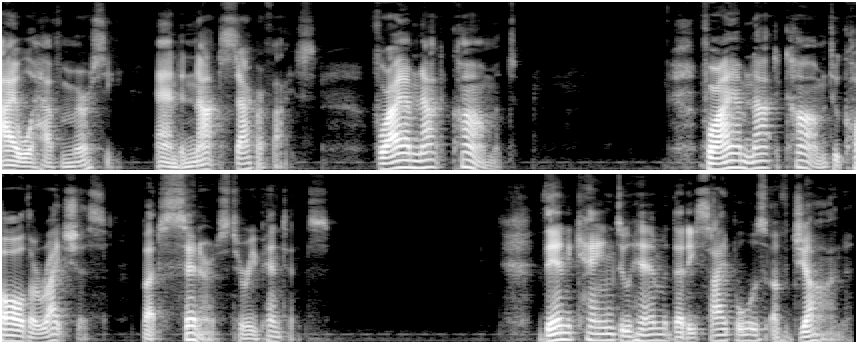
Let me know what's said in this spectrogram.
I will have mercy, and not sacrifice. For I am not come for I am not come to call the righteous, but sinners to repentance. Then came to him the disciples of John,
